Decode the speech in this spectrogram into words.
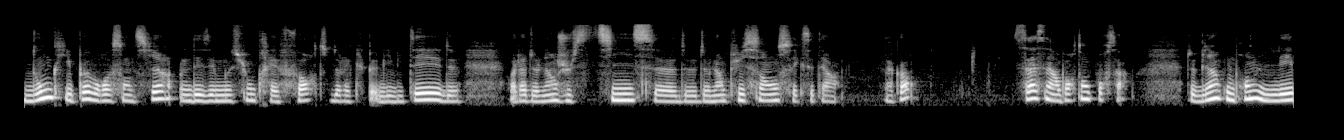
Donc ils peuvent ressentir des émotions très fortes, de la culpabilité, de voilà, de l'injustice, de, de l'impuissance, etc. D'accord? Ça c'est important pour ça, de bien comprendre les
